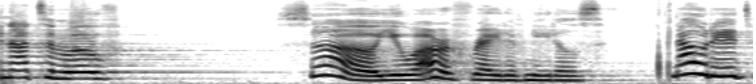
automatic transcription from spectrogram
Say not to move? So, you are afraid of needles. Noted.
